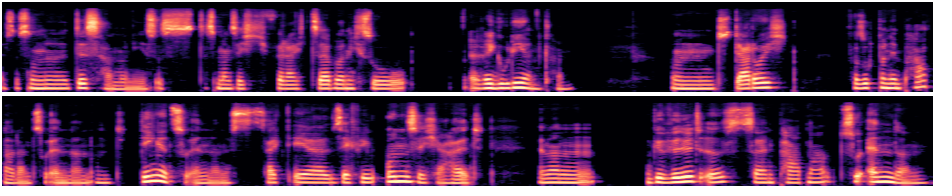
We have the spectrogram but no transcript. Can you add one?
Es ist so eine Disharmonie. Es ist, dass man sich vielleicht selber nicht so regulieren kann. Und dadurch versucht man den Partner dann zu ändern und Dinge zu ändern. Es zeigt eher sehr viel Unsicherheit, wenn man gewillt ist, seinen Partner zu ändern.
